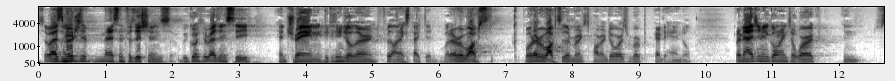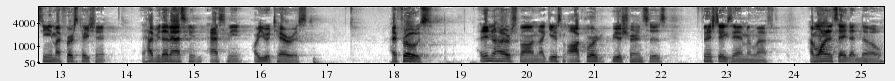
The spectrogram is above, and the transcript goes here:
So as emergency medicine physicians, we go through residency and train and continue to learn for the unexpected. Whatever walks, whatever walks through the emergency department doors, we're prepared to handle. But imagine me going to work and seeing my first patient and having them asking, ask me, are you a terrorist? I froze. I didn't know how to respond. I gave some awkward reassurances, finished the exam, and left. I wanted to say that no,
